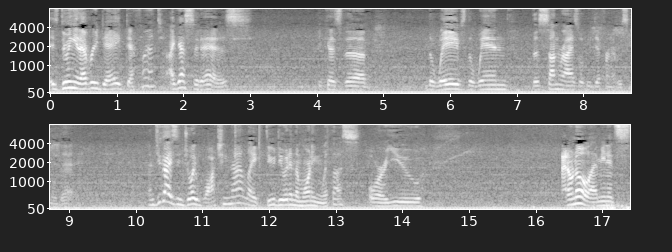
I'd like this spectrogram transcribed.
is doing it every day different? I guess it is, because the the waves, the wind, the sunrise will be different every single day. And do you guys enjoy watching that? Like, do you do it in the morning with us? Or you. I don't know. I mean, it's.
